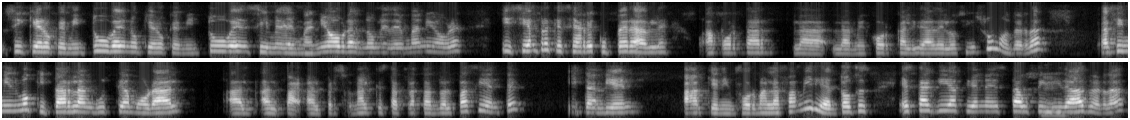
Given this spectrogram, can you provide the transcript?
si quiero que me intuben, no quiero que me intuben, si me den maniobras, no me den maniobras, y siempre que sea recuperable, aportar la, la mejor calidad de los insumos, ¿verdad? Asimismo, quitar la angustia moral al, al, al, personal que está tratando al paciente y también a quien informa a la familia. Entonces, esta guía tiene esta utilidad, ¿verdad?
